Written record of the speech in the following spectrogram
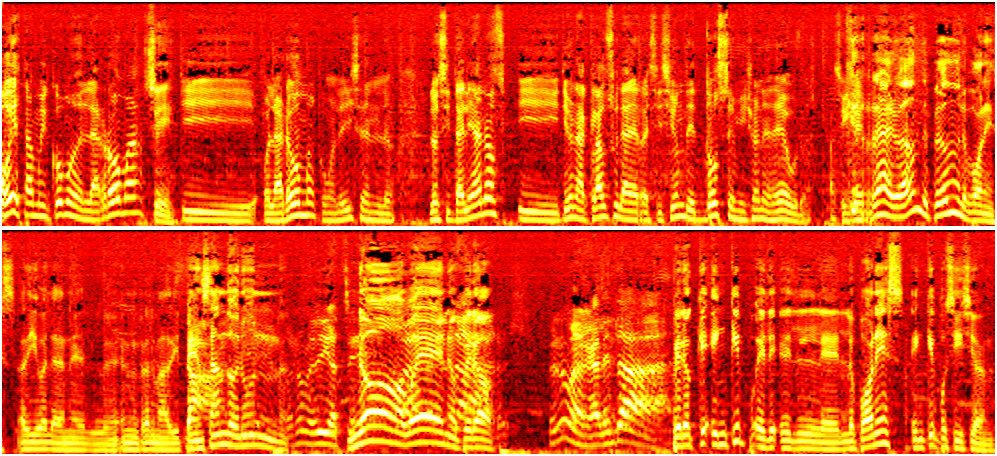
Hoy está muy cómodo en la Roma. Sí. Y, o la Roma, como le dicen lo- los italianos. Y tiene una cláusula de rescisión de 12 millones de euros. Así Qué que. raro, ¿a dónde, pero dónde lo pones a Dybala en el, en el Real Madrid? No, Pensando en un... No me digas, che, No, me bueno, calentar. Pero no me vas a calentar. Pero qué, ¿en qué el- el- el- lo pones en qué posición?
